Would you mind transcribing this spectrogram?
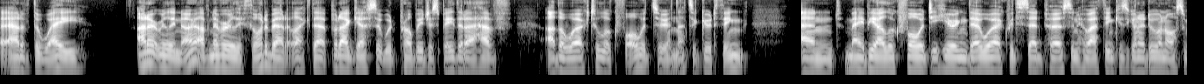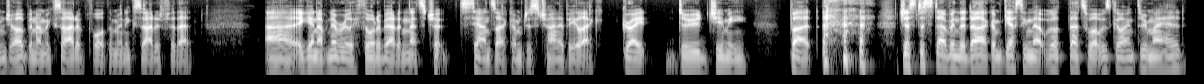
out of the way I don't really know. I've never really thought about it like that, but I guess it would probably just be that I have other work to look forward to, and that's a good thing. And maybe I look forward to hearing their work with said person who I think is going to do an awesome job, and I'm excited for them and excited for that. Uh, again, I've never really thought about it, and that tr- sounds like I'm just trying to be like, great dude, Jimmy. But just a stab in the dark, I'm guessing that that's what was going through my head.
